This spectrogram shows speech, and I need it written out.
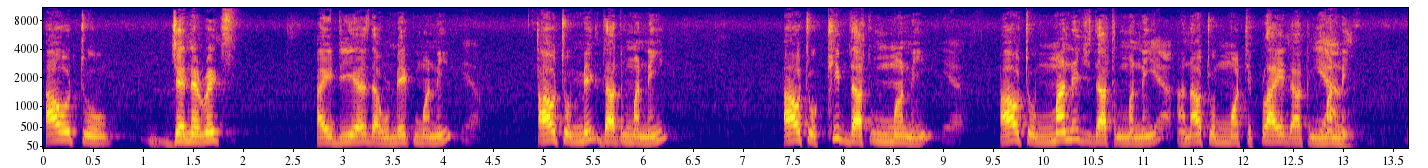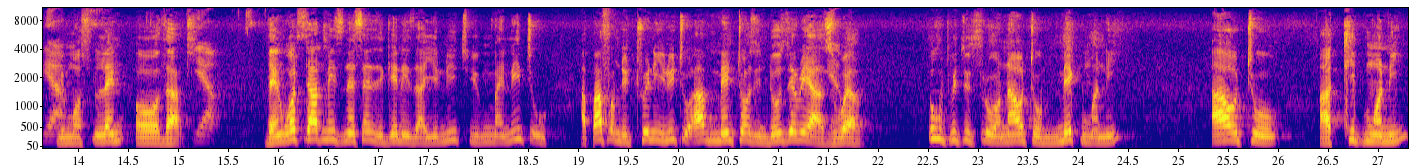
how to generate ideas that will make money, yeah. how to make that money, how to keep that money, Yeah. how to manage that money, Yeah. and how to multiply that money. You must learn all that. Then what that means in essence again is that you need to, you might need to, apart from the training, you need to have mentors in those areas as Yeah. well. Who will put you through on how to make money, how to uh, keep money,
